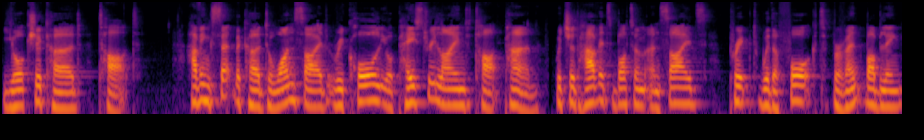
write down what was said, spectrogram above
Yorkshire curd tart. Having set the curd to one side, recall your pastry lined tart pan, which should have its bottom and sides pricked with a fork to prevent bubbling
